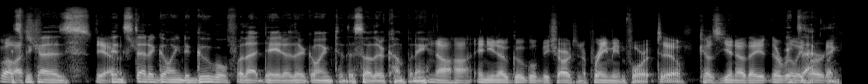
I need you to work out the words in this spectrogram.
Well, it's that's because Yeah, instead of going to Google for that data, they're going to this other company. Uh-huh. And you know Google would be charging a premium for it too because you know they they're really Exactly. hurting.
